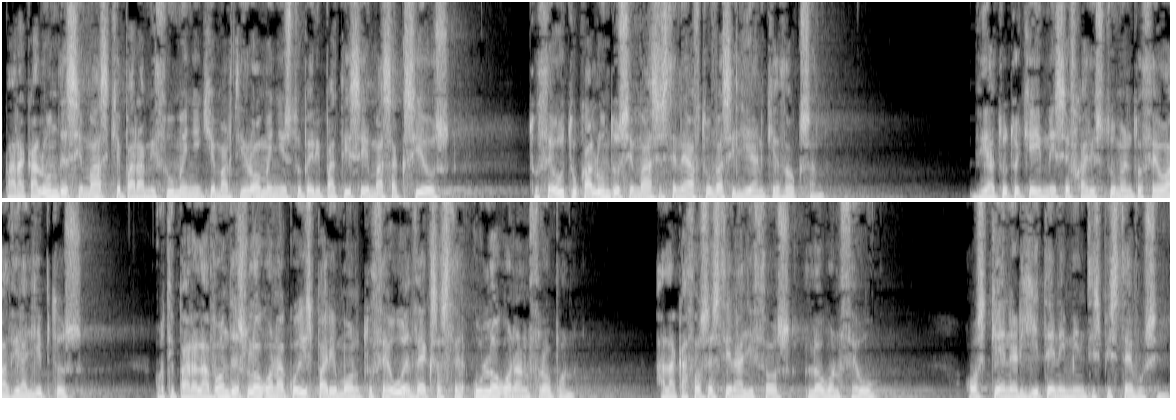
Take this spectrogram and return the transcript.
παρακαλούντες ημάς και παραμυθούμενοι και μαρτυρώμενοι στο περιπατήσε ημάς αξίως, του Θεού του καλούντος ημάς στην εαυτού βασιλείαν και δόξαν. Δια τούτο και εμείς ευχαριστούμεν το Θεό αδιαλείπτος, ότι παραλαβώντες λόγων ακοής παρημών του Θεού εδέξαστε ου λόγων ανθρώπων, αλλά καθώς εστίν αληθώς λόγων Θεού, ως και ενεργείτε εν ημίν της πιστεύουσιν.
